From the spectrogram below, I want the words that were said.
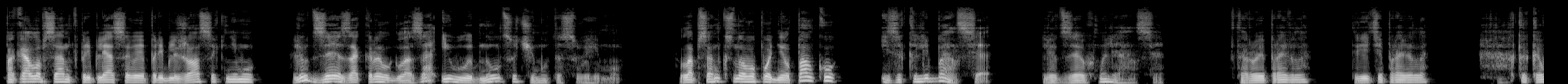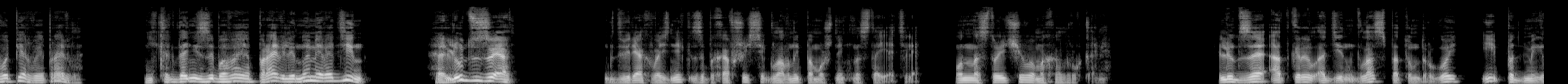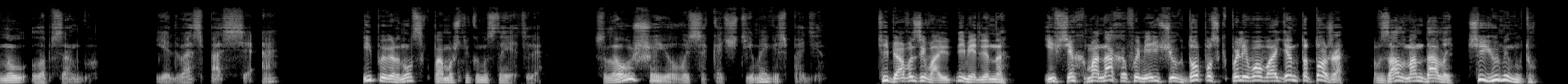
Пока Лапсанг, приплясывая, приближался к нему, Людзе закрыл глаза и улыбнулся чему-то своему. Лапсанг снова поднял палку и заколебался. Людзе ухмылялся. Второе правило, третье правило. Каково первое правило? Никогда не забывая о правиле номер один. «Людзе!» К дверях возник запыхавшийся главный помощник настоятеля. Он настойчиво махал руками. Людзе открыл один глаз, потом другой, и подмигнул Лапсангу. — Едва спасся, а? И повернулся к помощнику настоятеля. — Слушаю, высокочтимый господин. — Тебя вызывают немедленно. И всех монахов, имеющих допуск полевого агента, тоже. В зал мандалы. Сию минуту.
